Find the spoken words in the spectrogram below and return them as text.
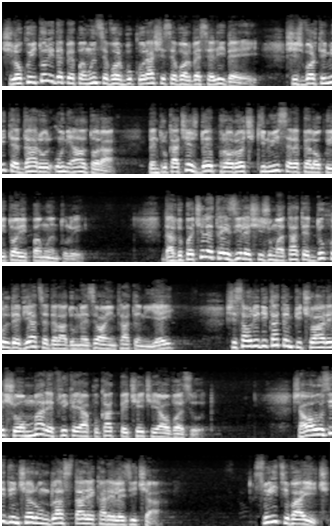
Și locuitorii de pe pământ se vor bucura și se vor veseli de ei și își vor trimite daruri unii altora, pentru că acești doi proroci chinuiseră pe locuitorii pământului. Dar după cele trei zile și jumătate, Duhul de viață de la Dumnezeu a intrat în ei și s-au ridicat în picioare și o mare frică i-a apucat pe cei ce i-au văzut. Și au auzit din cer un glas tare care le zicea, Suiți-vă aici!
